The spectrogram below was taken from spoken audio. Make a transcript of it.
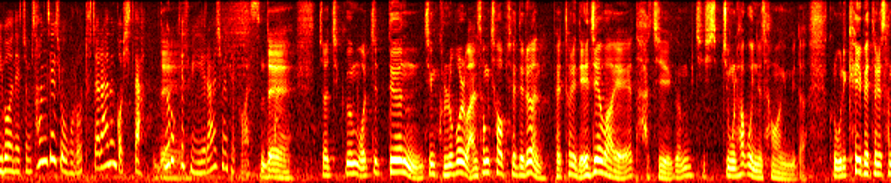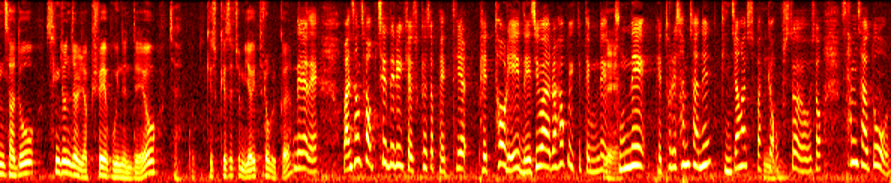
이번에 좀 선제적으로 투자를 하는 것이다. 네. 이렇게 좀 이해를 하시면 될 것 같습니다. 네. 자, 지금 어쨌든 지금 글로벌 완성차 업체들은 배터리 내재화에 다 지금 집중을 하고 있는 상황입니다. 그리고 우리 K 배터리 3사도 생존 전략 필요해 보이는데요. 자, 어, 계속해서 좀 이야기 들어볼까요? 네, 네. 완성차 업체들이 계속해서 배터리, 배터리 내재화를 하고 있기 때문에 네. 국내 배터리 3사는 긴장할 수밖에 음. 없어요. 그래서 3사도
